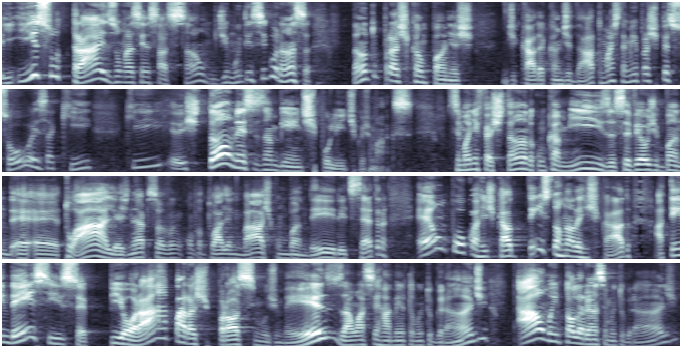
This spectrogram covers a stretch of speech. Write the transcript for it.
E isso traz uma sensação de muita insegurança, tanto para as campanhas de cada candidato, mas também para as pessoas aqui que estão nesses ambientes políticos, Max. Se manifestando com camisas, você vê hoje é, é, toalhas, né? A pessoa compra toalha ali embaixo com bandeira, etc. É um pouco arriscado, tem se tornado arriscado. A tendência isso é piorar para os próximos meses. Há um acerramento muito grande, há uma intolerância muito grande,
